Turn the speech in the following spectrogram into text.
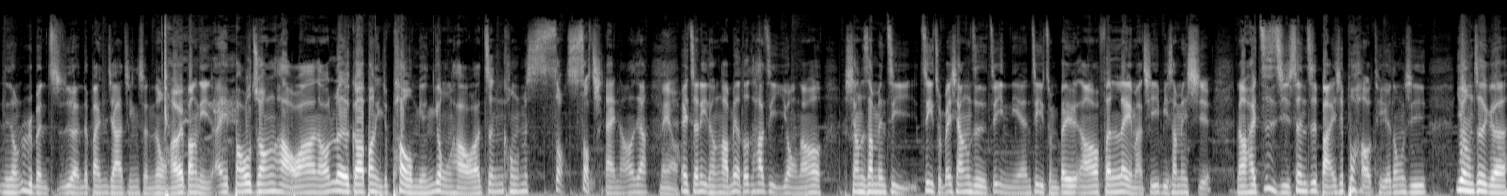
那种日本职人的搬家精神那种，还会帮你哎包装好啊，然后乐高帮你就泡棉用好啊，真空那么收收起来，然后这样没有，哎整理的很好，没有都是他自己用，然后箱子上面自己自己准备箱子，自己粘，自己准备，然后分类嘛，奇异笔上面写，然后还自己甚至把一些不好提的东西用这个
